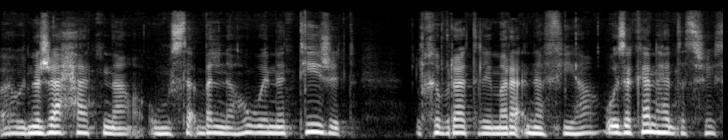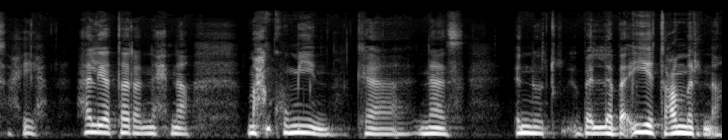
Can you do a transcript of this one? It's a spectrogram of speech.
ونجاحاتنا ومستقبلنا هو نتيجة الخبرات اللي مرقنا فيها؟ وإذا كان هذا الشيء صحيح هل يا ترى نحن محكومين كناس إنه لبقية عمرنا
